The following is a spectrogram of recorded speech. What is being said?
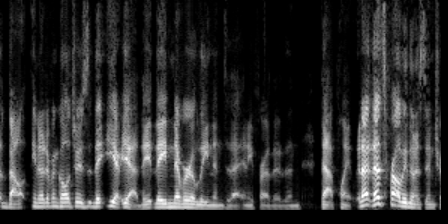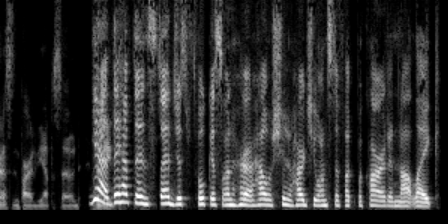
about you know different cultures they yeah yeah they they never lean into that any further than that point. That, that's probably the most interesting part of the episode yeah they, they have to instead just focus on her how she, hard she wants to fuck picard and not like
